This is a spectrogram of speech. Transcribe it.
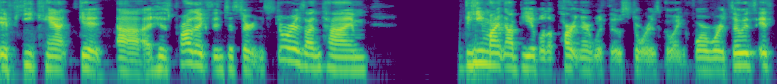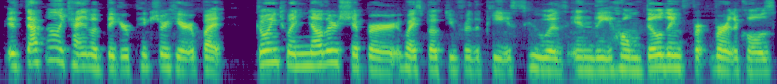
if he can't get uh, his products into certain stores on time, he might not be able to partner with those stores going forward. So it's, it's, it's definitely kind of a bigger picture here. But going to another shipper who I spoke to for the piece, who was in the home building f- verticals,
